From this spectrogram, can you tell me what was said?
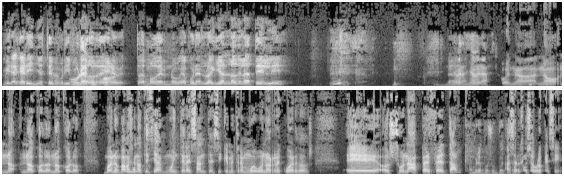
Mira, cariño, este purificador de aire está moderno. Voy a ponerlo aquí al lado de la tele. Ya verás, ya verás. Pues nada, no, no, no colo, no colo. Bueno, vamos a noticias muy interesantes y que me traen muy buenos recuerdos. Eh, ¿Os suena Perfect Dark? Hombre, por supuesto. A Sergio seguro que sí.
